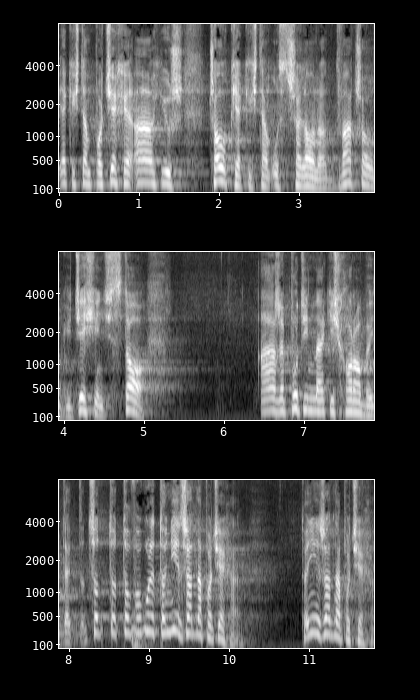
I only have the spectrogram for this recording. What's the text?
jakieś tam pociechy, a już czołg jakiś tam ustrzelono, dwa czołgi, dziesięć, sto, a że Putin ma jakieś choroby. Tak, to, to, to w ogóle to nie jest żadna pociecha. To nie jest żadna pociecha.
